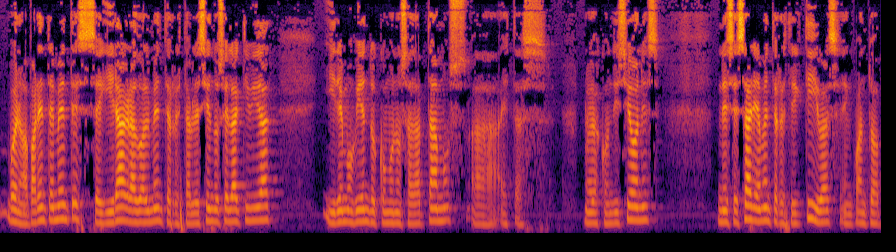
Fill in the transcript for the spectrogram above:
bueno, aparentemente seguirá gradualmente restableciéndose la actividad, iremos viendo cómo nos adaptamos a estas nuevas condiciones, necesariamente restrictivas en cuanto a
